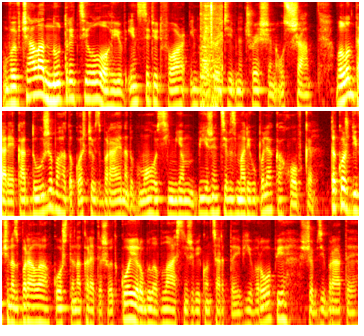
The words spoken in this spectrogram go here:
Вивчала нутриціологію в Institute for Integrative Nutrition у США. Волонтер, яка дуже багато коштів збирає на допомогу сім'ям біженців з Маріуполя Каховки. Також дівчина збирала кошти на карети швидкої, робила власні живі концерти в Європі, щоб зібрати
